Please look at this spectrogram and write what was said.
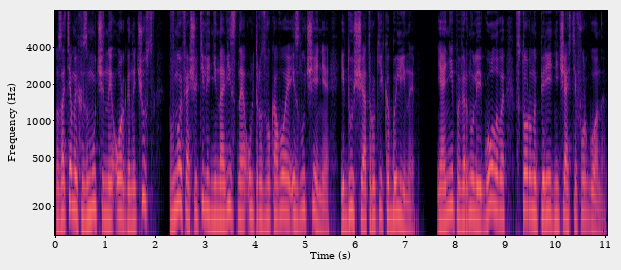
но затем их измученные органы чувств вновь ощутили ненавистное ультразвуковое излучение, идущее от руки кобылины, и они повернули головы в сторону передней части фургона.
